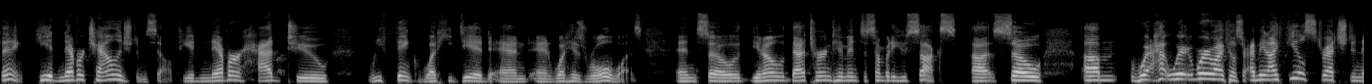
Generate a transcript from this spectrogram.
thing. He had never challenged himself. He had never had to rethink what he did and and what his role was. And so you know that turned him into somebody who sucks. Uh, so um, where, how, where where do i feel i mean i feel stretched in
